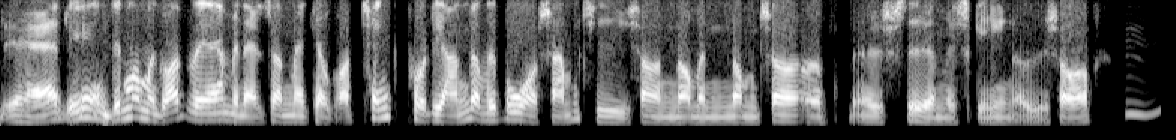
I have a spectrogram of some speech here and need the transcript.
Ja, det, det må man godt være, men altså, man kan jo godt tænke på de andre ved bordet samtidig, så når, man, når man så øh, sidder med skeen og øser op. Mm.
